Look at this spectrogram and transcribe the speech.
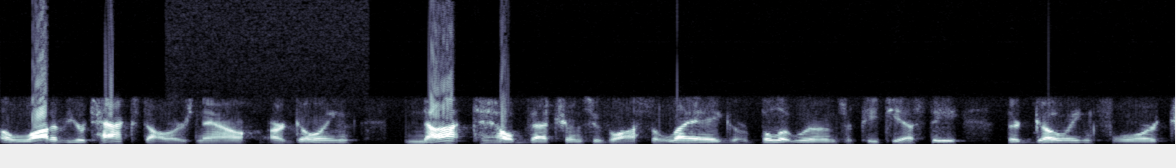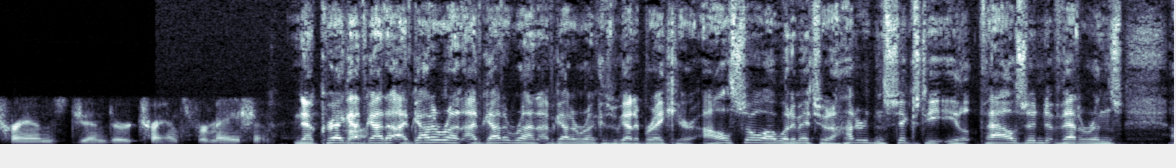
a lot of your tax dollars now are going not to help veterans who've lost a leg or bullet wounds or PTSD. They're going for transgender transformation. Now, Craig, I've got to, I've got to run. I've got to run. I've got to run because we've got a break here. Also, I want to mention 160,000 veterans uh,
